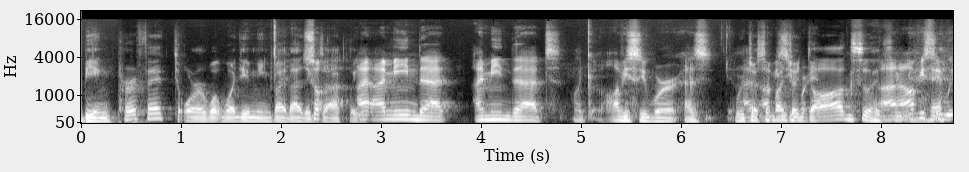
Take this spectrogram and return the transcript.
being perfect or what what do you mean by that So, exactly? I, I mean that. I mean that. Like obviously, we're as We're just a bunch of dogs. Uh, obviously, we,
